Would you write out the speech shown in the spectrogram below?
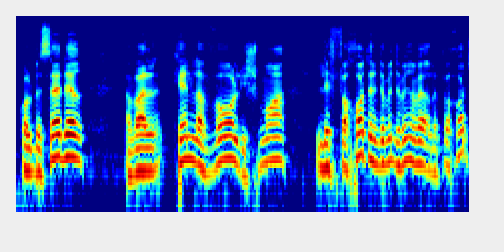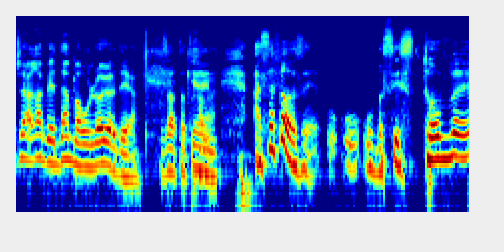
הכל בסדר, אבל כן לבוא, לשמוע, לפחות, אני תמיד תמיד אומר, לפחות שהרב ידע מה הוא לא יודע. זאת התחלה. כן. הספר הזה הוא, הוא, בסיס טוב אה,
